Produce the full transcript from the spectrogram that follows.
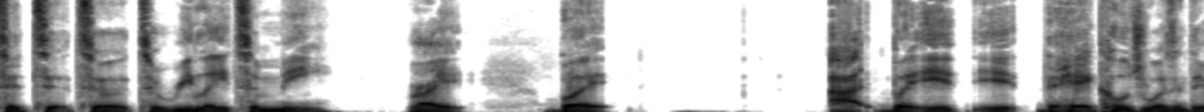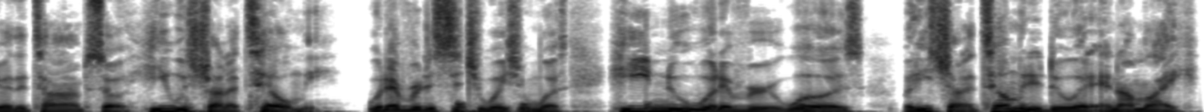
to to to, to relay to me, right? But I but it it the head coach wasn't there at the time, so he was trying to tell me whatever the situation was. He knew whatever it was, but he's trying to tell me to do it and I'm like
